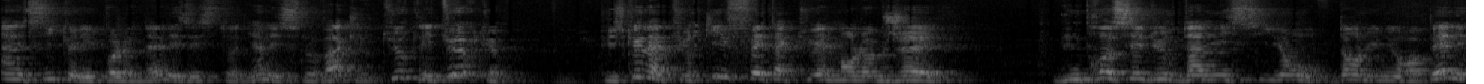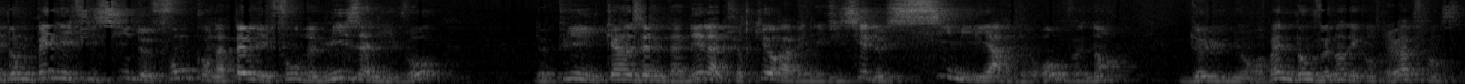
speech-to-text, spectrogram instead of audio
ainsi que les Polonais, les Estoniens, les Slovaques, les Turcs, les Turcs, puisque la Turquie fait actuellement l'objet d'une procédure d'admission dans l'Union européenne et donc bénéficie de fonds qu'on appelle les fonds de mise à niveau. Depuis une quinzaine d'années, la Turquie aura bénéficié de 6 milliards d'euros venant de l'Union européenne, donc venant des contribuables français.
